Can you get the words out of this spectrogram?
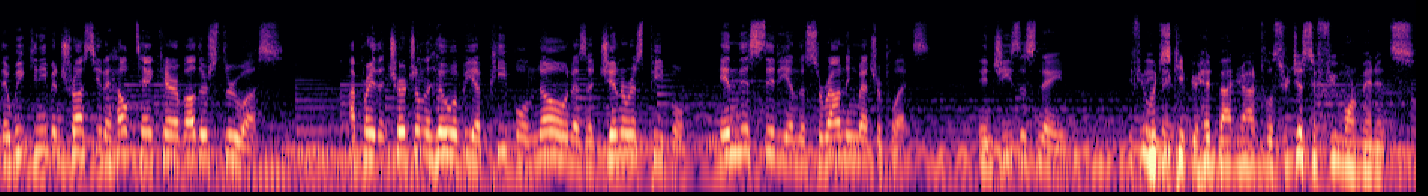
that we can even trust you to help take care of others through us. I pray that Church on the Hill will be a people known as a generous people in this city and the surrounding metroplex. In Jesus' name. If you would just keep your head bowed and your eyes closed for just a few more minutes.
